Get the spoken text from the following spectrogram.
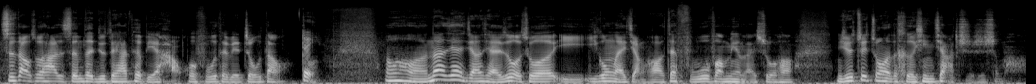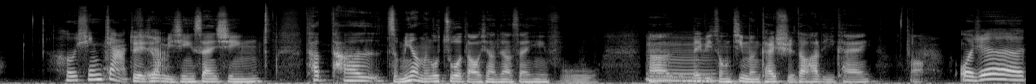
知道说他的身份就对他特别好或服务特别周到。对，哦，那现在讲起来，如果说以义工来讲哈，在服务方面来说哈，你觉得最重要的核心价值是什么？核心价值对，就是米星三星，他他怎么样能够做到像这样三星服务？他 maybe 从进门开始到他离开哦，我觉得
